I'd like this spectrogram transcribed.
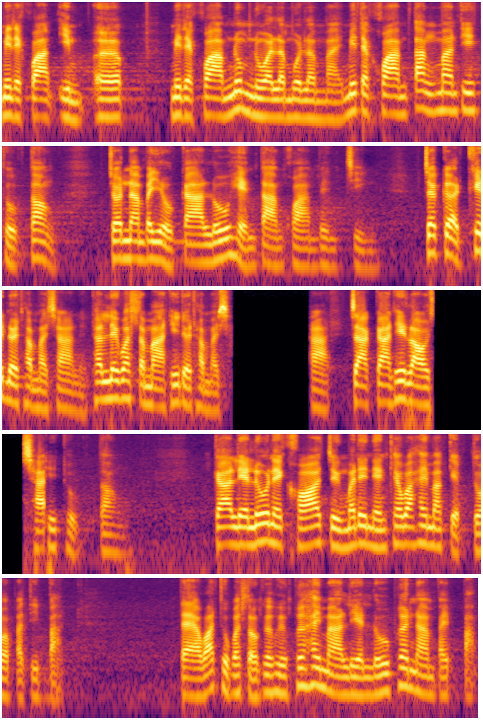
มีแต่ความอิ่มเอิบ มีแต่ความนุ่มนวลละมุนละไม มีแต่ความตั้งมั่นที่ถูกต้อง จนนำไปอยู่การรู้เห็นตามความเป็นจริง จะเกิดขึ้นโดยธรรมชาติเลยท่านเรียกว่าสมาธิโดยธรรมชาติ จากการที่เราใช้ที่ถูกต้อง การเรียนรู้ในคอร์สจึงไม่ได้เน้นแค่ว่าให้มาเก็บตัวปฏิบัติ แต่วัตถุประสงค์ก็คือเพื่อให้มาเรียนรู้เพื่อนำไปปรับ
